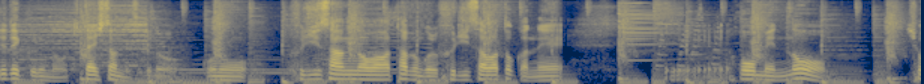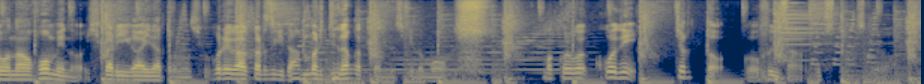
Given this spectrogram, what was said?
出てくるのを期待したんですけど、この富士山側、多分これ藤沢とかね、えー、方面の湘南方面の光害だと思うんですけど、これが明るすぎてあんまり出なかったんですけども、まあ、これはここにちょっとこう富士山映ってますけど、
